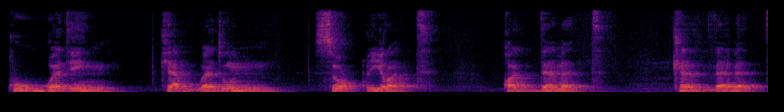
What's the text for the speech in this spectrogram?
قوة كرة سعرت قدمت كذبت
